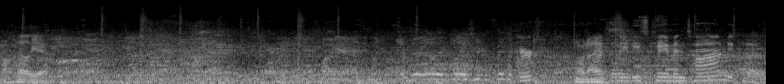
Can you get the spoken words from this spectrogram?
Oh, hell yeah. Oh, nice. Luckily, these came in time because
